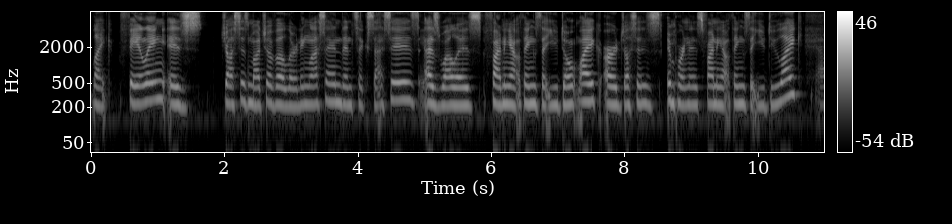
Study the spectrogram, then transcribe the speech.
like failing is just as much of a learning lesson than successes, yeah. as well as finding out things that you don't like are just as important as finding out things that you do like. Yeah.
